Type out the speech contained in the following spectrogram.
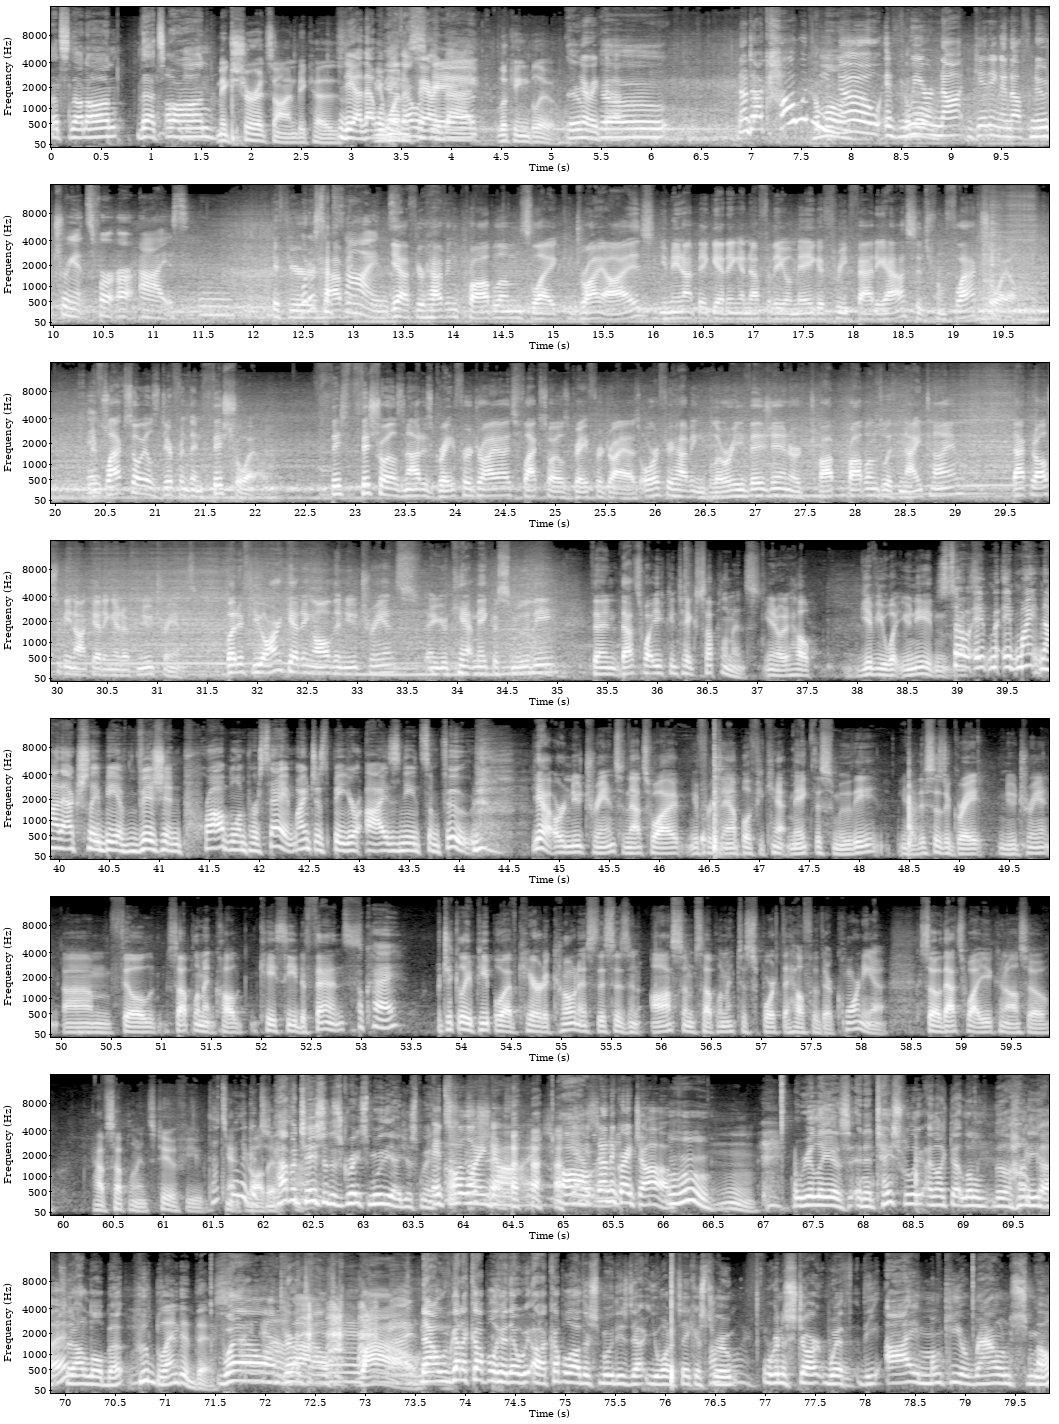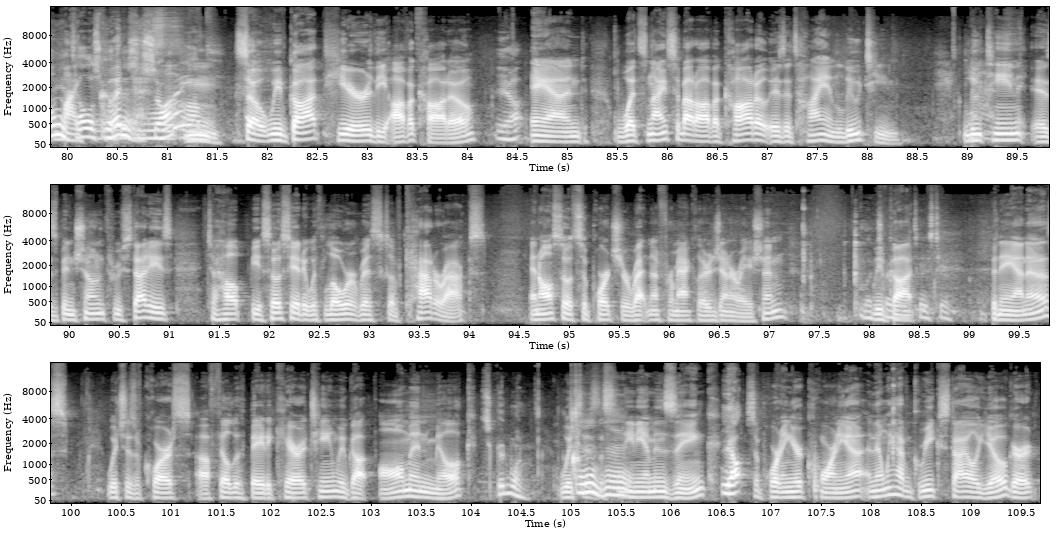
That's not on. That's oh. on. Make sure it's on because Yeah, that we would be want to very stay bad. looking blue. There, There we we go. Now, Doc, how would Come we on. know if Come we are not getting enough nutrients for our eyes? If you're What are some having, signs? Yeah, if you're having problems like dry eyes, you may not be getting enough of the omega-3 fatty acids from flax oil. And flax oil is different than fish oil. Fish, fish oil is not as great for dry eyes. Flax oil is great for dry eyes. Or if you're having blurry vision or problems with nighttime, that could also be not getting enough nutrients. But if you aren't getting all the nutrients and you can't make a smoothie, then that's why you can take supplements, you know, to help give you what you need. So it, it might not actually be a vision problem per se. It might just be your eyes need some food. Yeah, or nutrients, and that's why, for example, if you can't make the smoothie, you know, this is a great nutrient-filled um, supplement called KC Defense. Okay. Particularly people who have keratoconus, this is an awesome supplement to support the health of their cornea. So that's why you can also have supplements too if you That's can't really do good all this. Have a taste of this great smoothie I just made. It's Oh my delicious. gosh. Yeah, he's done a great job. It really is, and it tastes really. I like that little the honey helps it out a little bit. Who blended this? Well, I'm very talented. wow. Now we've got a couple here that we, a couple other smoothies that you want to take us through. We're going to start with the eye monkey around smoothie. Oh, my Tell us what this is. goodness. So, What? um, So we've got here the avocado. Yeah. And what's nice about avocado is it's high in lutein. Lutein has been shown through studies to help be associated with lower risks of cataracts, and also it supports your retina for macular degeneration. Let's We've got that taste here. bananas, which is of course uh, filled with beta carotene. We've got almond milk, It's a good one. which is the selenium and zinc, Yep. supporting your cornea. And then we have Greek style yogurt,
